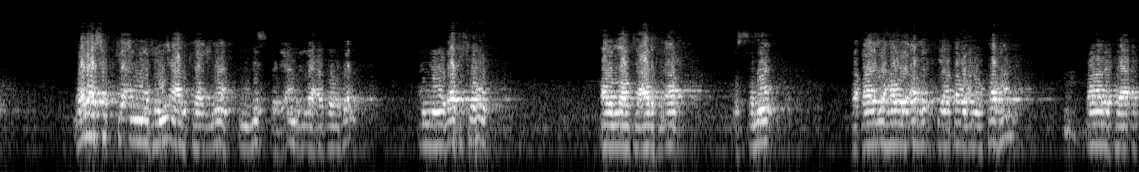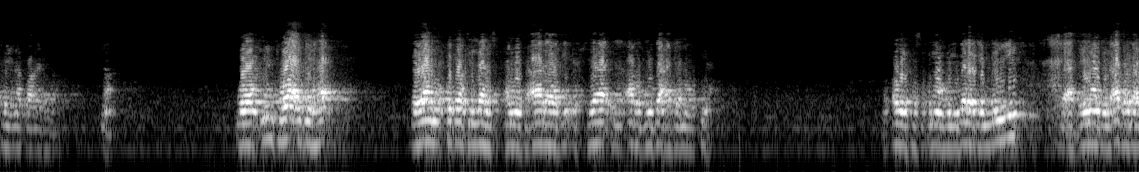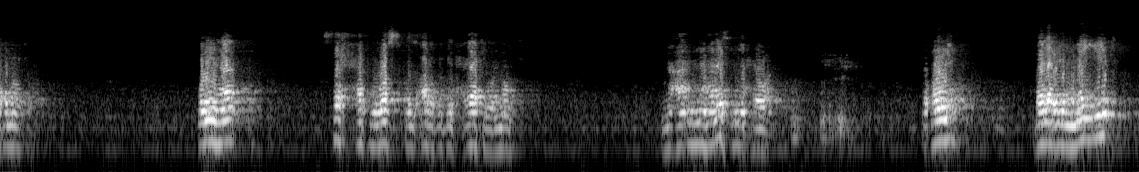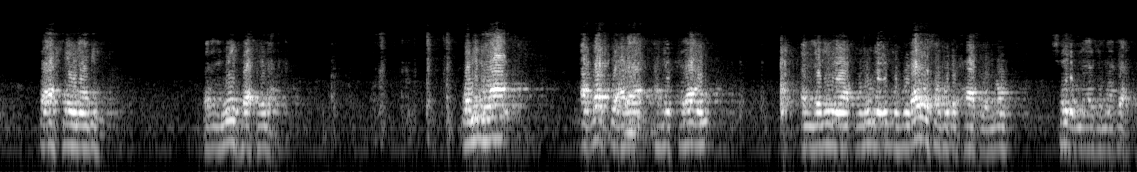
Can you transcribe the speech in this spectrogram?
ولا شك أن جميع الكائنات بالنسبة لأمر الله عز وجل أنها ذات شعور قال الله تعالى في الأرض والسماء. فقال لها ولأرض ائتيا طوعا وكرها. قالتا أتينا طائعين نعم. ومن فوائدها بيان قدرة الله سبحانه وتعالى بإحياء الأرض بعد موتها. وقوله فسقناه لبلد ميت. فأحيينا بالأرض بعد موتها ومنها صحة وصف الأرض بالحياة والموت مع أنها ليست من الحيوان. بقوله بلد ميت فأحيينا به. بلد ميت فأحيينا به. ومنها الرد على أهل الكلام الذين يقولون إنه لا يوصف بالحياة والموت شيء من الجمادات.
